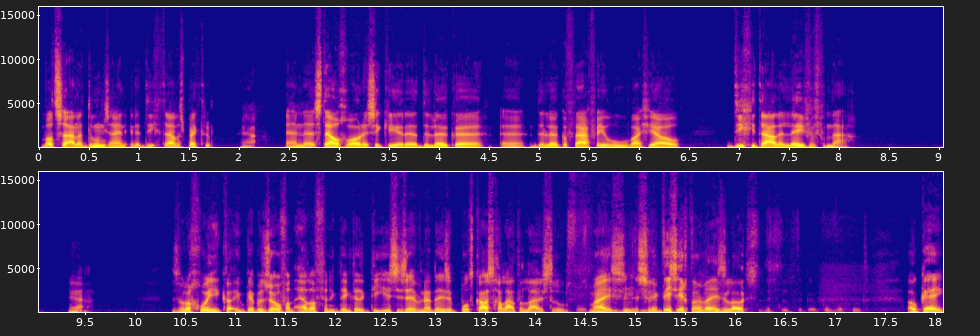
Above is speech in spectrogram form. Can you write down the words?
wat ze aan het doen zijn in het digitale spectrum. Ja. En eh, stel gewoon eens een keer eh, de, leuke, eh, de leuke vraag van joh, hoe was jouw digitale leven vandaag? Dat is wel een goeie. Ik, ik heb er zo van elf en ik denk dat ik die eerst eens even naar deze podcast ga laten luisteren. Want volgens mij schrikt hij zich dan wezenloos. Dus dat komt wel goed. Oké.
